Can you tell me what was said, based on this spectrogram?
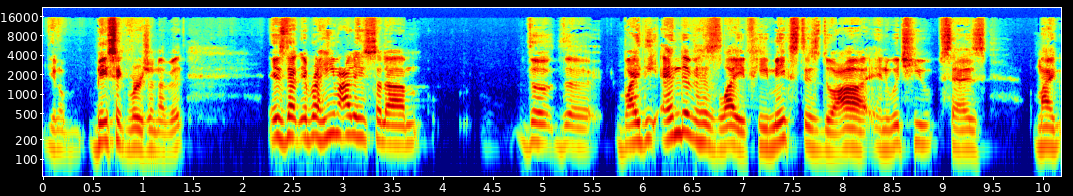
you know basic version of it is that Ibrahim alayhi salam the the by the end of his life he makes this dua in which he says my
